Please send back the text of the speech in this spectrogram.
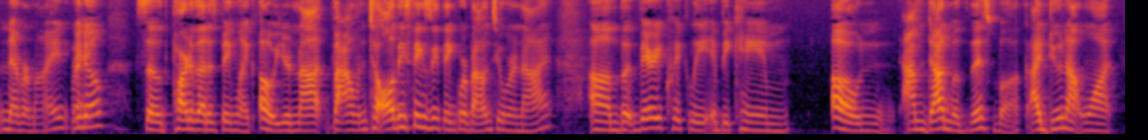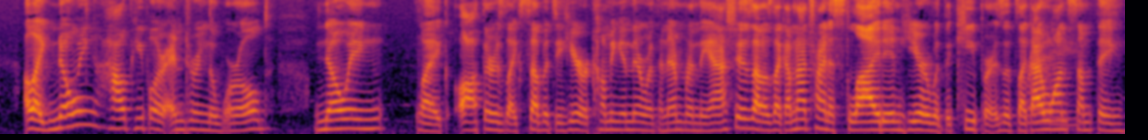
never mind, right. you know. So part of that is being like, oh, you're not bound to all these things we think we're bound to or not. Um, but very quickly, it became oh, I'm done with this book. I do not want, like, knowing how people are entering the world, knowing like authors like Sabaa Tahir are coming in there with an ember in the ashes. I was like, I'm not trying to slide in here with the keepers. It's like right. I want something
